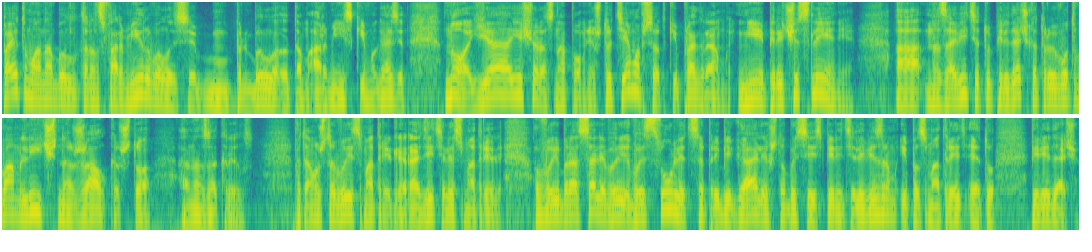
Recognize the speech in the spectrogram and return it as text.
Поэтому она была, трансформировалась, был там армейский магазин. Но я еще раз напомню, что тема все-таки программы не перечисление, а назовите ту передачу, которую вот вам лично жалко, что она закрылась. Потому что вы смотрели, родители смотрели, вы бросали, вы, вы с улицы прибегали, чтобы сесть перед телевизором телевизором и посмотреть эту передачу.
